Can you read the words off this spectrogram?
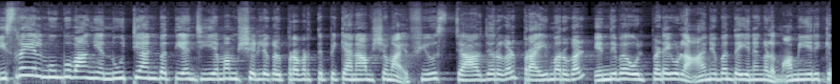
ഇസ്രയേൽ മുമ്പ് വാങ്ങിയ നൂറ്റി അൻപത്തിയഞ്ച് എം എം ഷെല്ലുകൾ പ്രവർത്തിപ്പിക്കാൻ ആവശ്യമായ ഫ്യൂസ് ചാർജറുകൾ പ്രൈമറുകൾ എന്നിവ ഉൾപ്പെടെയുള്ള അനുബന്ധ ഇനങ്ങളും അമേരിക്ക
